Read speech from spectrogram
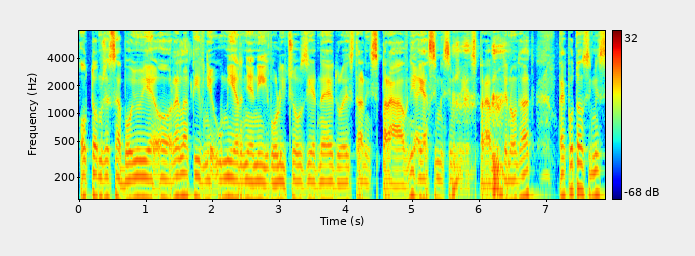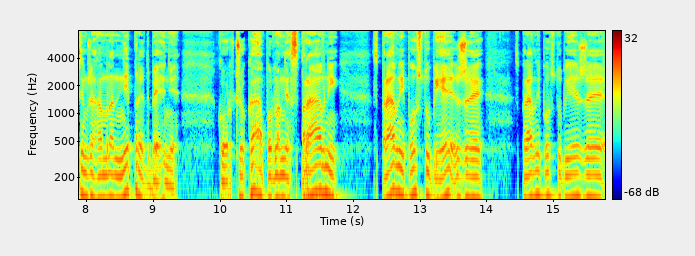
o tom, že sa bojuje o relatívne umiernených voličov z jednej a druhej strany správny, a ja si myslím, že je správny ten odhad, tak potom si myslím, že Hamran nepredbehne Korčoka a podľa mňa správny, správny postup je, že správny postup je, že e,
